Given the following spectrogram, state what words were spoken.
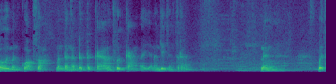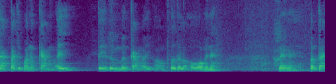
អូយមិនគប់សោះមិនដឹងអតីតកាលហ្នឹងធ្វើកម្មអីអាហ្នឹងនិយាយចឹងត្រូវ នឹងបើថាបច្ចុប្បន្ននឹងកម្មអីទេដូចមិនមើលកម្មអីផងធ្វើតែល្អមែនទេហ្នឹងហើយប៉ុន្តែ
